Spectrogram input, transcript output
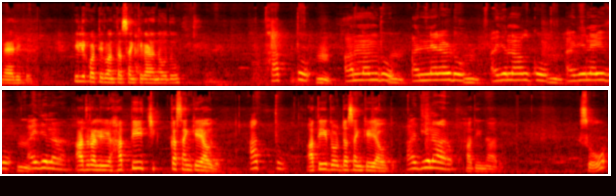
ವೆರಿ ಗುಡ್ ಇಲ್ಲಿ ಕೊಟ್ಟಿರುವಂಥ ಸಂಖ್ಯೆಗಳನ್ನು ಓದು. ಹತ್ತು ಹ್ಞೂ ಹನ್ನೊಂದು. ಹನ್ನೆರಡು. ಹದಿನಾಲ್ಕು. ಹದಿನೈದು. ಹದಿನಾರು. ಅದರಲ್ಲಿ ಅತಿ ಚಿಕ್ಕ ಸಂಖ್ಯೆ ಯಾವುದು? ಹತ್ತು. ಅತಿ ದೊಡ್ಡ ಸಂಖ್ಯೆ ಯಾವುದು? ಹದಿನಾರು. ಹದಿನಾರು. ಸೊ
